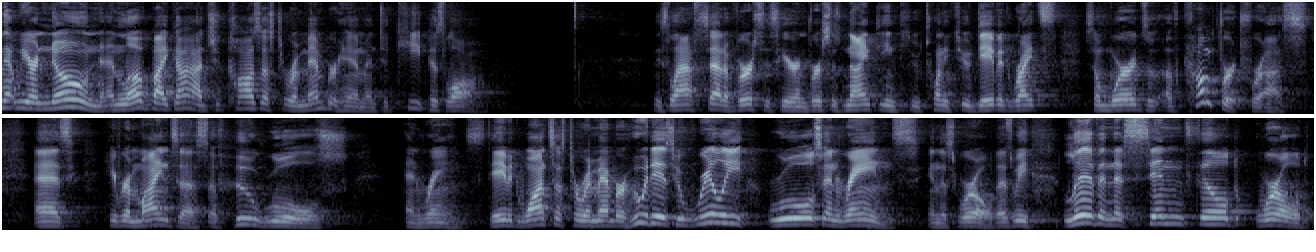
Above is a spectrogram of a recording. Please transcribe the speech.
that we are known and loved by God should cause us to remember Him and to keep His law. These last set of verses here, in verses 19 through 22, David writes some words of, of comfort for us as he reminds us of who rules and reigns. David wants us to remember who it is who really rules and reigns in this world. As we live in this sin filled world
